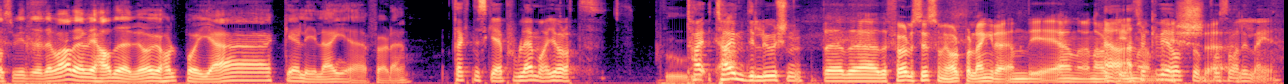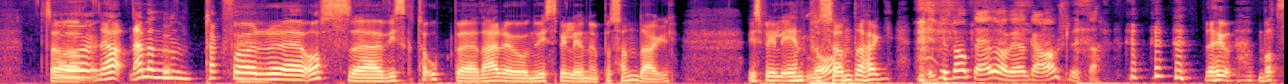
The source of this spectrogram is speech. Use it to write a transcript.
osv. Det var det vi hadde. Vi har jo holdt på jækelig lenge før det. Tekniske problemer gjør at Time, time delusion. Det, det, det føles ut som vi har holdt på lengre enn de en og en halv Ja, time. jeg tror ikke vi har holdt på så veldig lenge. Så ja, nei, men takk for eh, oss. Eh, vi skal ta opp uh, Det her er jo når vi spiller inn på søndag. Vi spiller inn på Nå? søndag. Ikke stopp det da. vi har ikke avslutta. Det er jo Mats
